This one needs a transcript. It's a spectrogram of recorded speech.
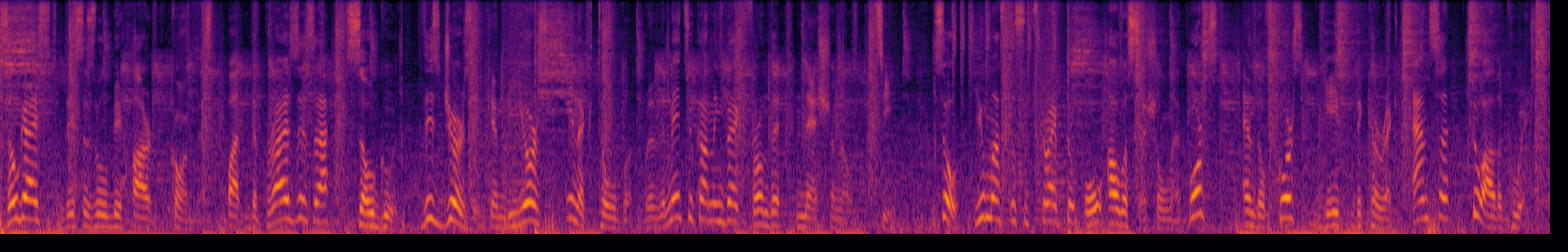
So guys, this is will be hard contest, but the prizes are so good. This jersey can be yours in October, when the Matthew coming back from the national team. So, you must subscribe to all our social networks and of course give the correct answer to other questions.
